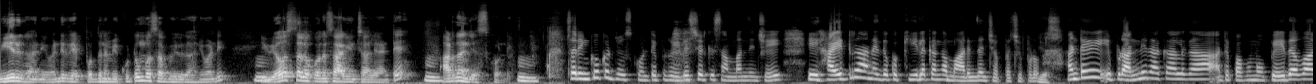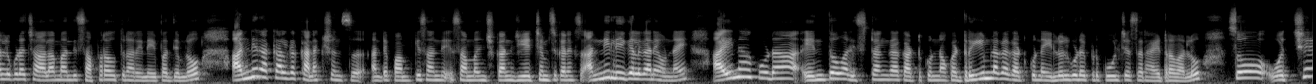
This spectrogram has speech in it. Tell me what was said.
మీరు కానివ్వండి రేపు పొద్దున మీ కుటుంబ సభ్యులు కానివ్వండి ఈ వ్యవస్థలో కొనసాగించాలి అంటే అర్థం చేసుకోండి మ్మ్. సార్ ఇంకొకటి చూసుకుంటే ఇప్పుడు రియల్ ఎస్టేట్కి సంబంధించి ఈ హైడ్రా అనేది ఒక కీలకంగా మారిందని చెప్పొచ్చు ఇప్పుడు. అంటే ఇప్పుడు అన్ని రకాలుగా అంటే పాపం పేదవాళ్ళు కూడా చాలా మంది సఫర్ అవుతున్నారు ఈ నేపథ్యంలో అన్ని రకాలుగా కనెక్షన్స్ అంటే పంప్కి సంబంధించి కానీ జిహెచ్ఎంసీ కనెక్షన్ అన్ని లీగల్గానే ఉన్నాయి అయినా కూడా ఎంతో వాళ్ళు ఇష్టంగా కట్టుకున్న ఒక డ్రీమ్ లాగా కట్టుకున్న ఇల్లులు కూడా ఇప్పుడు కూల్ చేశారు హైడ్రా వాళ్ళు సో వచ్చే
